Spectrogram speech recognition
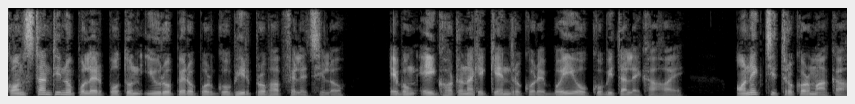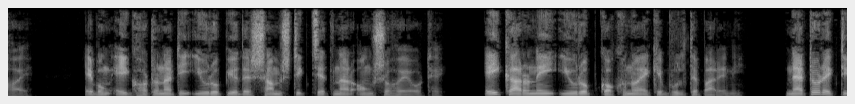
কনস্টান্টিনোপলের পতন ইউরোপের ওপর গভীর প্রভাব ফেলেছিল এবং এই ঘটনাকে কেন্দ্র করে বই ও কবিতা লেখা হয়, অনেক চিত্রকর্ম আঁকা হয় এবং এই ঘটনাটি ইউরোপীয়দের সামষ্টিক চেতনার অংশ হয়ে ওঠে। এই কারণেই ইউরোপ কখনো একে ভুলতে পারেনি। ন্যাটোর একটি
